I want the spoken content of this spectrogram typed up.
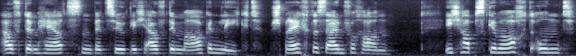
auf dem Herzen bezüglich auf dem Magen liegt. Sprecht es einfach an. Ich hab's gemacht und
